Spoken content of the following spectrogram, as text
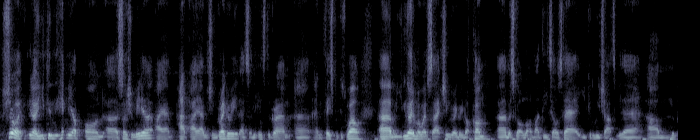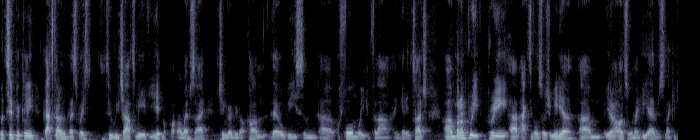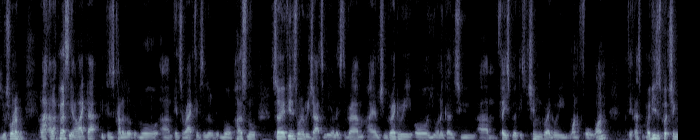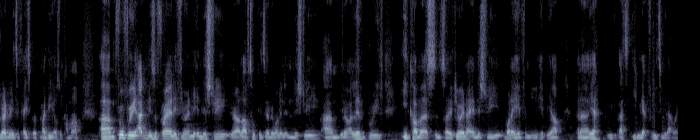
Sure. You know, you can hit me up on uh, social media. I am at I am Chin Gregory. That's on Instagram uh, and Facebook as well. Um, you can go to my website, chingregory.com. Um, it's got a lot of our details there. You can reach out to me there. Um, but typically, that's kind of the best ways to reach out to me. If you hit my, my website, chingregory.com, there will be some uh, a form where you can fill out and get in touch. Um, but I'm pretty pretty um, active on social media. Um, you know, I answer all my DMs. Like if you just want to, and I, and I personally I like that because it's kind of a little bit more um, interactive. It's a little bit more personal. So if you just want to reach out to me on Instagram, I am Chin Gregory, or you want to go to um, Facebook, it's Chin Gregory one four one. I think that's if you just put Chin Gregory into Facebook, my details will come up. Um, feel free, add me as a friend if you're in the industry. You know, I love talking to everyone in the industry. you know, I live, breathe e-commerce, and so if you're in that industry, want to hear from you, hit me up. And uh, yeah, that's you can get through to me that way.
